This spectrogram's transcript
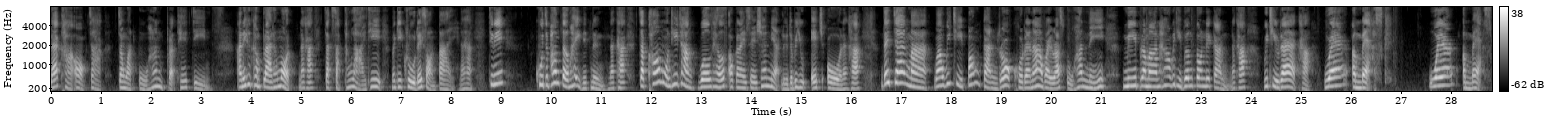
และขาออกจากจังหวัดอู่ฮั่นประเทศจีน อันนี้คือคำแปลทั้งหมดนะคะ จากศัพท์ทั้งหลายที่เมื่อกี้ครูได้สอนไปนะคะ ทีนี้ ครูจะเพิ่มเติมให้อีกนิดหนึ่งนะคะ จากข้อมูลที่ทาง World Health Organization เนี่ยหรือ WHO นะคะ ได้แจ้งมาว่าวิธีป้องกันโรคโคโรนาไวรัสอู่ฮั่นนี้ มีประมาณ 5 วิธีเบื้องต้นด้วยกันนะคะ วิธีแรกค่ะ wear a mask wear a mask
